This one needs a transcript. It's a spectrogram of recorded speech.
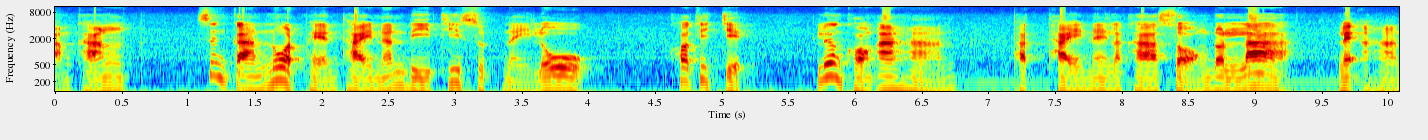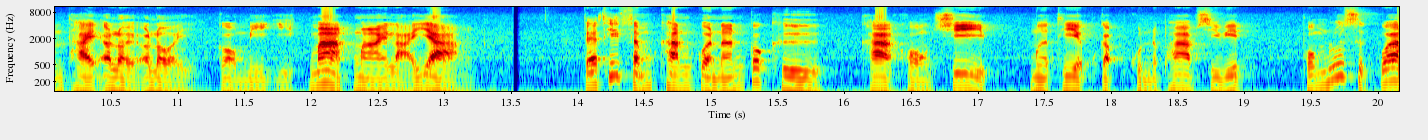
3 ครั้ง ซึ่งการนวดแผนไทยนั้นดีที่สุดในโลก ข้อที่ 7 เรื่องของอาหาร ผัดไทยในราคา 2 ดอลลาร์และอาหารไทยอร่อยๆ ก็มีอีกมากมายหลายอย่าง แต่ที่สำคัญกว่านั้นก็คือ ค่าครองชีพเมื่อเทียบกับคุณภาพชีวิต ผมรู้สึกว่า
